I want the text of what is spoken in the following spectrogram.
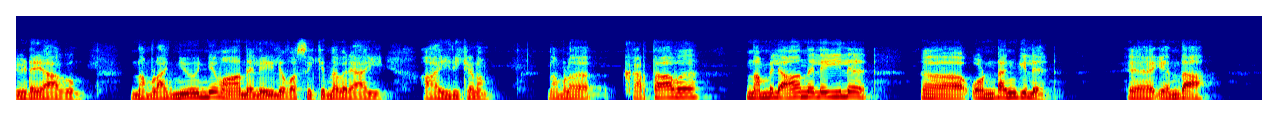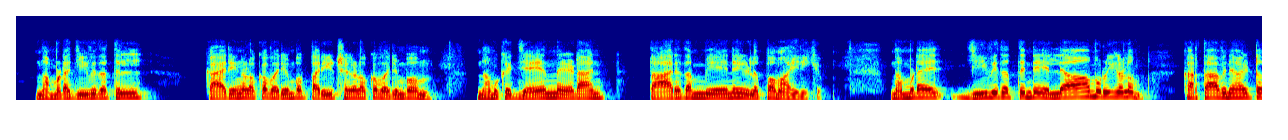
ഇടയാകും. നമ്മൾ അന്യോന്യം ആ നിലയിൽ വസിക്കുന്നവരായി ആയിരിക്കണം. നമ്മൾ കർത്താവ് നമ്മിൽ ആ നിലയിൽ ഉണ്ടെങ്കിൽ എന്താ? നമ്മുടെ ജീവിതത്തിൽ കാര്യങ്ങളൊക്കെ വരുമ്പോൾ പരീക്ഷകളൊക്കെ വരുമ്പം നമുക്ക് ജയം നേടാൻ താരതമ്യേന എളുപ്പമായിരിക്കും. നമ്മുടെ ജീവിതത്തിന്റെ എല്ലാ മുറികളും കർത്താവിനായിട്ട്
